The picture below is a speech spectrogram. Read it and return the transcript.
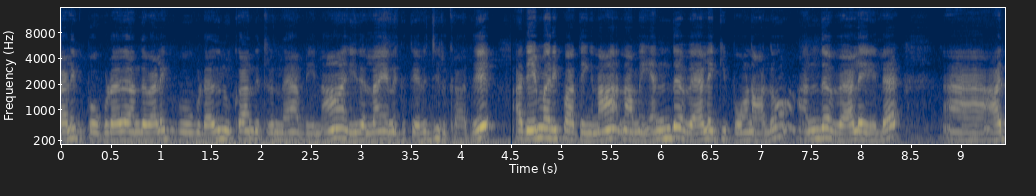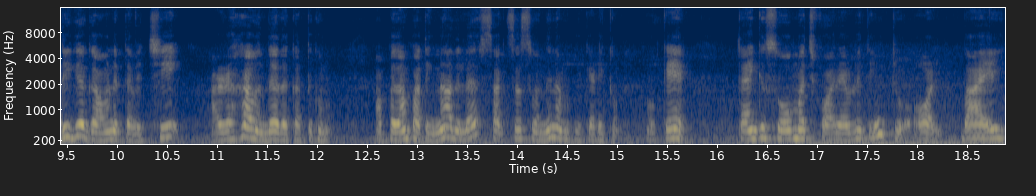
வேலைக்கு போகக்கூடாது அந்த வேலைக்கு போகக்கூடாதுன்னு உட்காந்துட்டு இருந்தேன் அப்படின்னா இதெல்லாம் எனக்கு தெரிஞ்சிருக்காது. அதே மாதிரி பார்த்தீங்கன்னா நம்ம எந்த வேலைக்கு போனாலும் அந்த வேலையில் அதிக கவனத்தை வச்சு அழகாக வந்து அதை கற்றுக்கணும் அப்போ தான் பார்த்தீங்கன்னா அதில் சக்ஸஸ் வந்து நமக்கு கிடைக்கும். Okay Thank you so much for everything to all. Bye.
